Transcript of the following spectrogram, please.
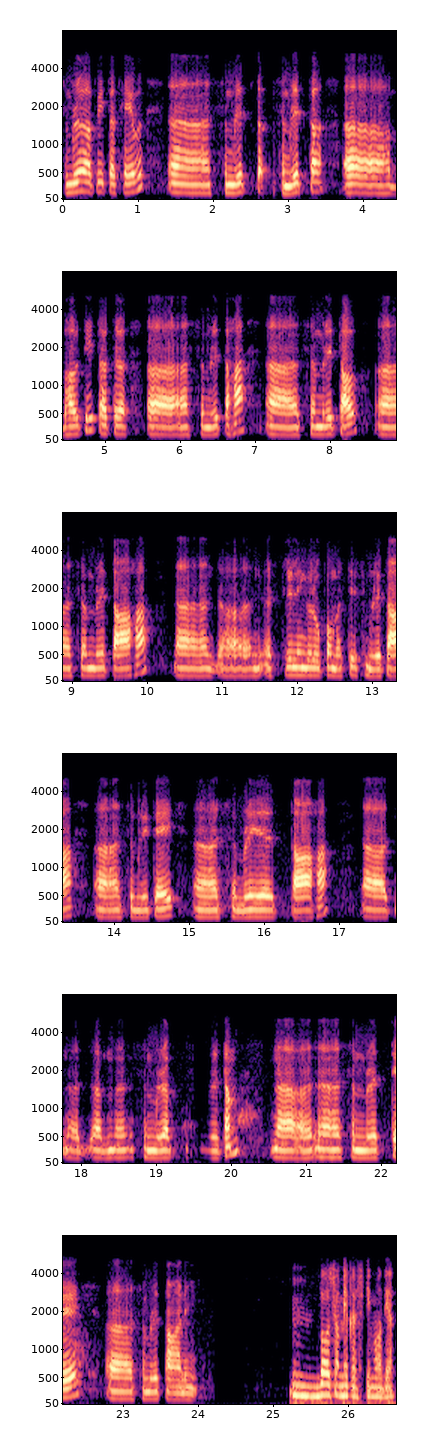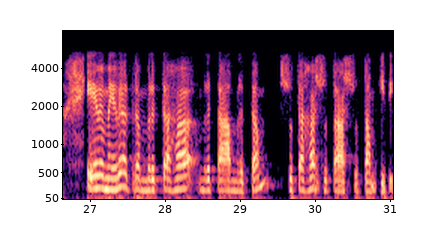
स्मृ अपि तथैव स्मृत् स्मृत् भवति तत्र स्मृतः स्मृतौ स्मृताः स्त्रीलिङ्गरूपम् अस्ति स्मृता स्मृते स्मृताः स्मृतं स्मृते स्मृतानि। बहु सम्यक् अस्ति महोदय एवमेव अत्र मृतः मृता मृतं श्रुतः श्रुता श्रुतम् इति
